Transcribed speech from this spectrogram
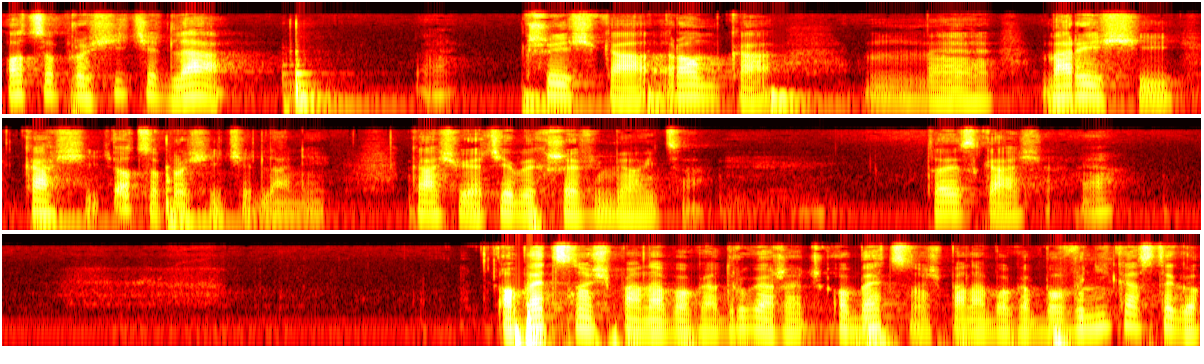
O co prosicie dla Krzyśka, Romka, mm, e, Marysi, Kasi? O co prosicie dla niej? Kasiu, ja Ciebie imię Ojca. To jest Kasia, nie? Obecność Pana Boga, druga rzecz, obecność Pana Boga, bo wynika z tego,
